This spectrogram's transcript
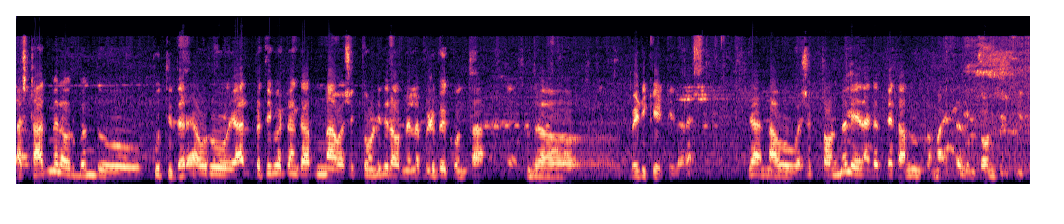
ಅಷ್ಟಾದ್ಮೇಲೆ ಅವ್ರು ಬಂದು ಕೂತಿದ್ದಾರೆ. ಅವರು ಯಾರು ಪ್ರತಿಭಟನಾಕಾರನ ವಶಕ್ಕೆ ತಗೊಂಡಿದ್ರೆ ಅವ್ರನ್ನೆಲ್ಲ ಬಿಡಬೇಕು ಅಂತ ಒಂದು ಬೇಡಿಕೆ ಇಟ್ಟಿದ್ದಾರೆ. ಯಾ, ನಾವು ವಶಕ್ಕೆ ತಗೊಂಡ್ಮೇಲೆ ಏನಾಗುತ್ತೆ ಕಾನೂನು ಕ್ರಮ ಆಯ್ತು ಅದನ್ನ ತಗೊಂಡ್ಬಿಡ್ತೀವಿ.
